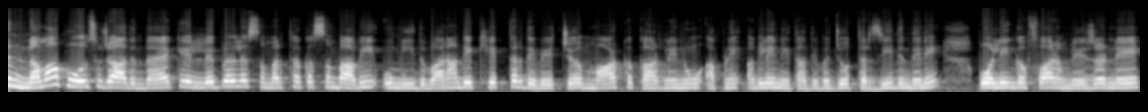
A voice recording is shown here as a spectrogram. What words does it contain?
ਨਵਾਂ ਪੋਲ ਸੁਝਾਅ ਦਿੰਦਾ ਹੈ ਕਿ ਲਿਬਰਲ ਸਮਰਥਕ ਸੰਭਾਵੀ ਉਮੀਦਵਾਰਾਂ ਦੇ ਖੇਤਰ ਦੇ ਵਿੱਚ ਮਾਰਕ ਕਾਰਨੇ ਨੂੰ ਆਪਣੇ ਅਗਲੇ ਨੇਤਾ ਦੇ ਵਜੋਂ ਤਰਜੀਹ ਦਿੰਦੇ ਨੇ। ਪੋਲਿੰਗ ਫਾਰਮ ਲੇਜ਼ਰ ਨੇ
